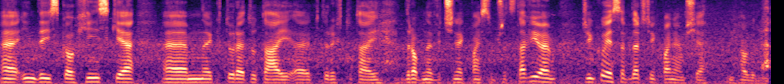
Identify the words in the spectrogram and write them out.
e, indyjsko-chińskie, które tutaj, e, których tutaj drobny wycinek Państwu przedstawiłem. Dziękuję serdecznie, kłaniam się, Michał Lubin.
